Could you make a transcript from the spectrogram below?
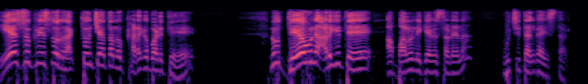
యేసుక్రీస్తు రక్తం చేత నువ్వు కడగబడితే నువ్వు దేవుని అడిగితే ఆ బలం నీకేమిస్తాడైనా? ఉచితంగా ఇస్తాడు.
